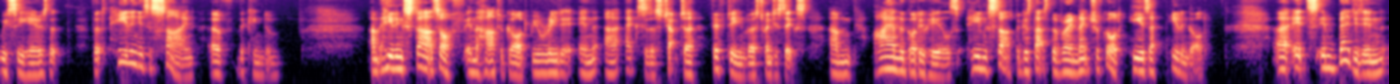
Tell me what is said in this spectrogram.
we see here is that that healing is a sign of the kingdom. Um, healing starts off in the heart of God. We read it in uh, Exodus chapter 15, verse 26. Um, I am the God who heals. Healing starts because that's the very nature of God. He is a healing God. Uh, it's embedded in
